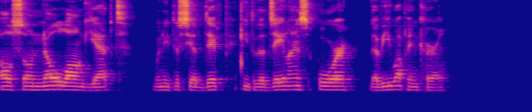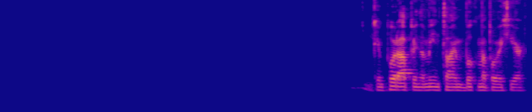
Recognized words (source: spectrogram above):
also no long yet. We need to see a dip into the J lines or the VWAP and curl. You can put up in the meantime bookmap over here.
